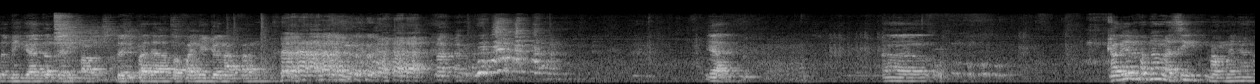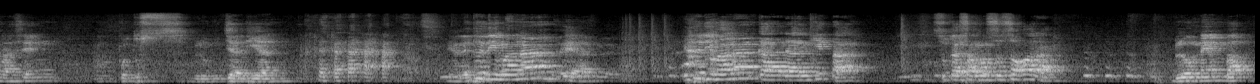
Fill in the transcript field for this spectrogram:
Lebih ganteng dari daripada bapaknya Jonathan. ya. Eh, kalian pernah nggak sih namanya ngerasain eh, putus belum jadian? ya, itu di mana? Ya, itu di mana keadaan kita suka sama seseorang belum nembak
